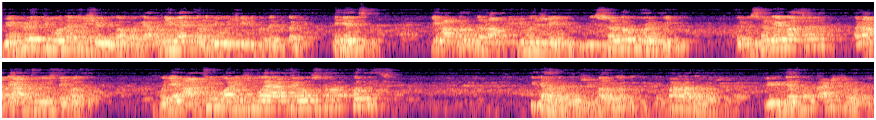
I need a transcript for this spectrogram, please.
वेगळं जीवनाची शैली वापरली. आपण निव्याकरण जीवनशैली बदलली पाहिजे. हेच. की आपण जर आपली जीवनशैली निसर्गपूरक केली तर निसर्गही वाचल आणि आपली अर्थव्यवस्थाही वाचल. म्हणजे आर्थिक वाढीशिवाय अर्थव्यवस्था होतीच किती हजार वर्ष? बारा किती? बारा हजार वर्ष. हे इतिहास अडीचशे वर्ष.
